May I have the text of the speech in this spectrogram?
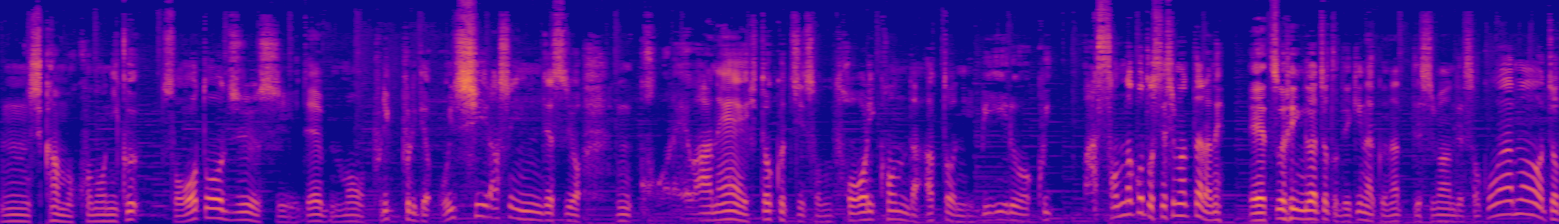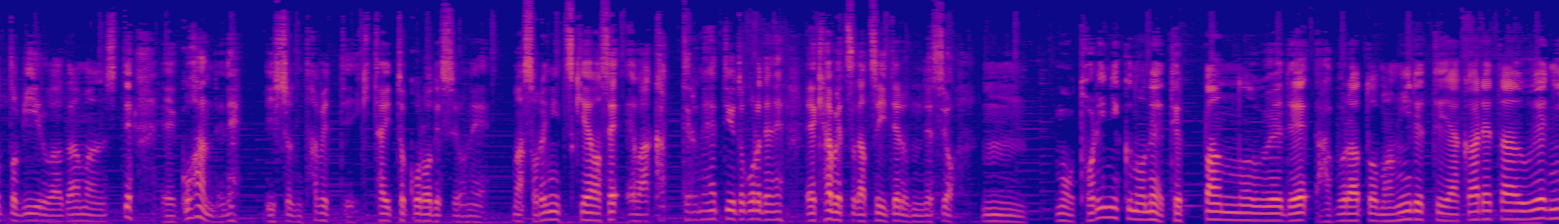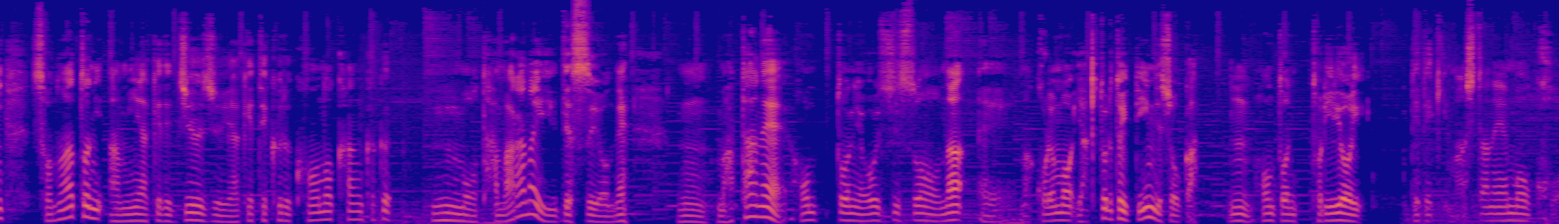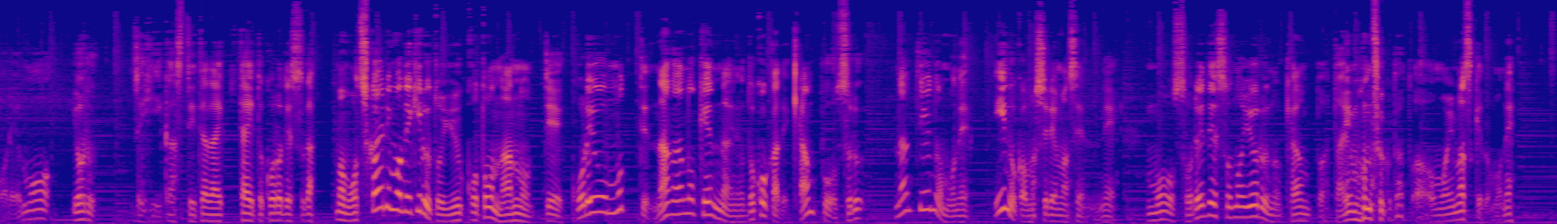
うん、しかもこの肉、相当ジューシーで、もうプリップリで美味しいらしいんですよ。うん、これはね、一口その通り込んだ後にビールを食いまあそんなことしてしまったらね、えー、ツーリングがちょっとできなくなってしまうんで、そこはもうちょっとビールは我慢して、えー、ご飯でね、一緒に食べていきたいところですよね。まあそれに付き合わせ、えー、分かってるねっていうところでね、え、キャベツがついてるんですよ。うん。もう鶏肉のね、鉄板の上で油とまみれて焼かれた上に、その後に網焼けでジュージュー焼けてくるこの感覚。うん、もうたまらないですよね。うん、またね、本当に美味しそうな、えー、まあ、これも焼き鳥と言っていいんでしょうか。うん、本当に鶏料理出てきましたね。もうこれも夜ぜひ行かせていただきたいところですが、まあ、持ち帰りもできるということなので、これを持って長野県内のどこかでキャンプをするなんていうのもね、いいのかもしれませんね。もうそれでその夜のキャンプは大満足だとは思いますけどもね。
